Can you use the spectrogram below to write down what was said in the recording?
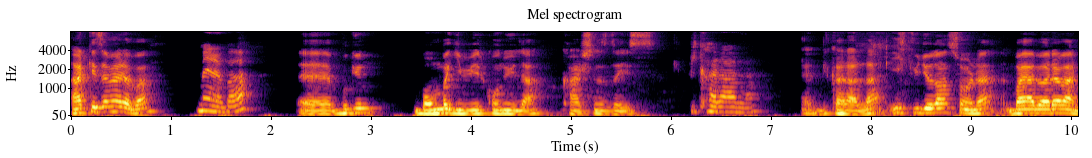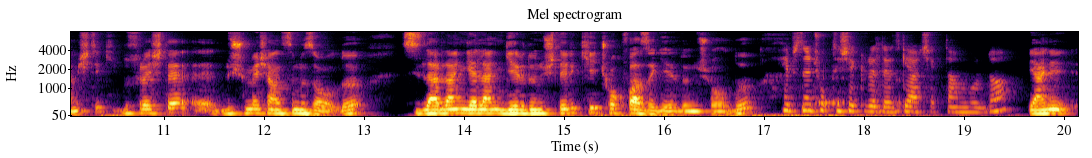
Herkese merhaba. Merhaba. Ee, bugün bomba gibi bir konuyla karşınızdayız. Bir kararla. Evet, bir kararla. İlk videodan sonra bayağı bir ara vermiştik. Bu süreçte e, düşünme şansımız oldu. Sizlerden gelen geri dönüşleri ki çok fazla geri dönüş oldu. Hepsine çok teşekkür ederiz gerçekten burada. Yani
